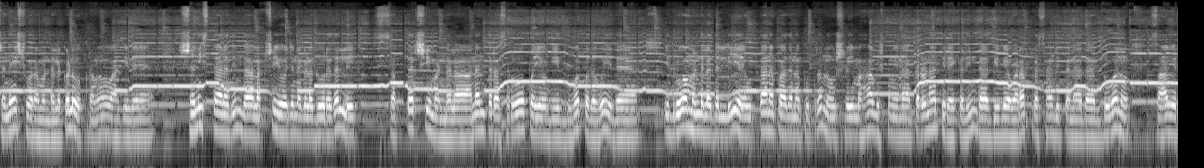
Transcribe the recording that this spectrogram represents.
ಶನೇಶ್ವರ ಮಂಡಲಗಳು ಕ್ರಮವಾಗಿವೆ. ಶನಿ ಸ್ಥಾನದಿಂದ ಲಕ್ಷ ಯೋಜನೆಗಳ ದೂರದಲ್ಲಿ ಸಪ್ತರ್ಷಿ ಮಂಡಲ, ಅನಂತರ ಸರ್ವೋಪಯೋಗಿ ಧ್ರುವ ಪದವು ಇದೆ. ಈ ಧ್ರುವ ಮಂಡಲದಲ್ಲಿಯೇ ಉತ್ಥಾನಪಾದನ ಪುತ್ರನು ಶ್ರೀ ಮಹಾವಿಷ್ಣುವಿನ ಕರುಣಾತಿರೇಕದಿಂದ ದಿವ್ಯ ವರಪ್ರಸಾದಿತನಾದ ಧ್ರುವನು ಸಾವಿರ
